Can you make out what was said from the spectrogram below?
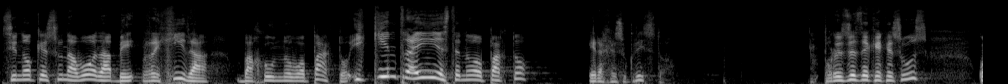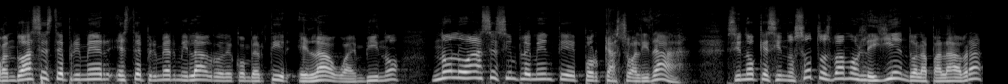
sino que es una boda regida bajo un nuevo pacto. ¿Y quién traía este nuevo pacto? Era Jesucristo. Por eso es que Jesús, cuando hace este primer, este primer milagro de convertir el agua en vino, no lo hace simplemente por casualidad, sino que si nosotros vamos leyendo la palabra,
